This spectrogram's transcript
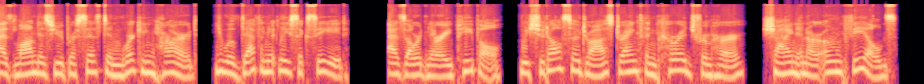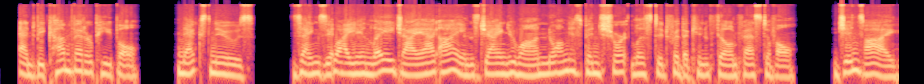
As long as you persist in working hard, you will definitely succeed. As ordinary people, we should also draw strength and courage from her, shine in our own fields, and become better people. Next news. Zhang Ziyi Lei Jiayin's Zhang Yuan Nong has been shortlisted for the Cannes Film Festival. Jin Zai,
